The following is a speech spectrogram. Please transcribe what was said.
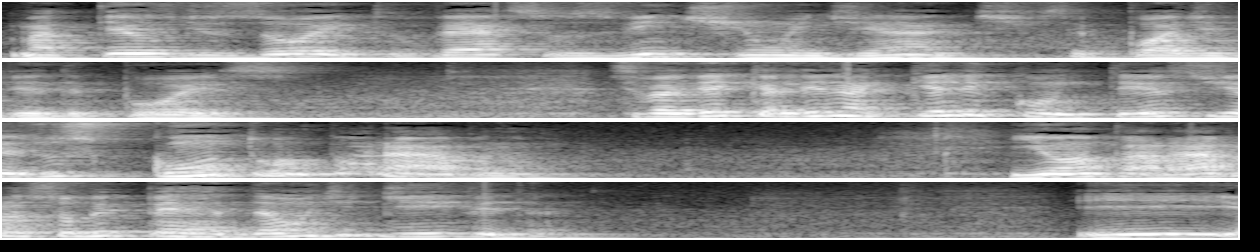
Mateus 18, versos 21 em diante, você pode ver depois, você vai ver que ali naquele contexto Jesus conta uma parábola. E uma parábola sobre perdão de dívida. E,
